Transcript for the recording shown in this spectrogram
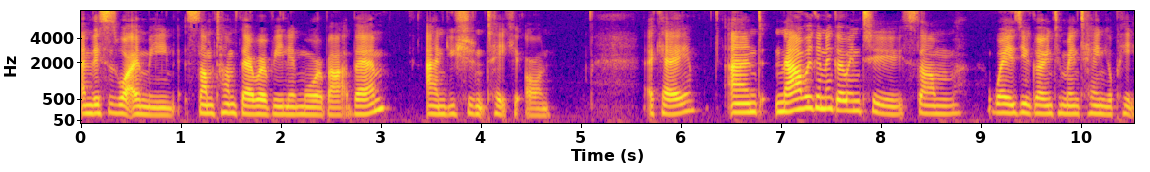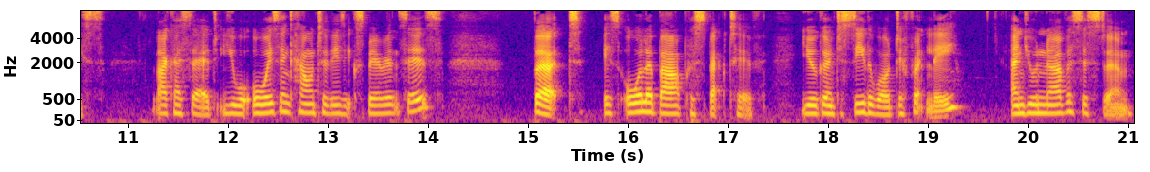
And this is what I mean. Sometimes they're revealing more about them, and you shouldn't take it on. Okay? And now we're going to go into some ways you're going to maintain your peace. Like I said, you will always encounter these experiences, but it's all about perspective. You're going to see the world differently, and your nervous system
